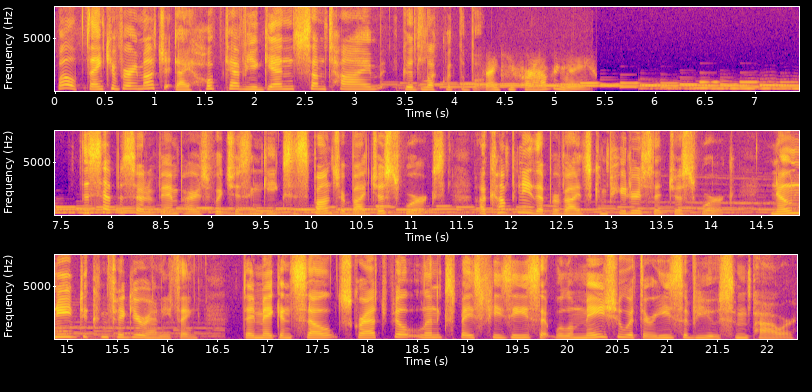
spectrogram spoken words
Well, thank you very much. I hope to have you again sometime. Good luck with the book. Thank you for having me. This episode of Vampires, Witches, and Geeks is sponsored by JustWorks, a company that provides computers that just work. No need to configure anything. They make and sell scratch built Linux based PCs that will amaze you with their ease of use and power.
